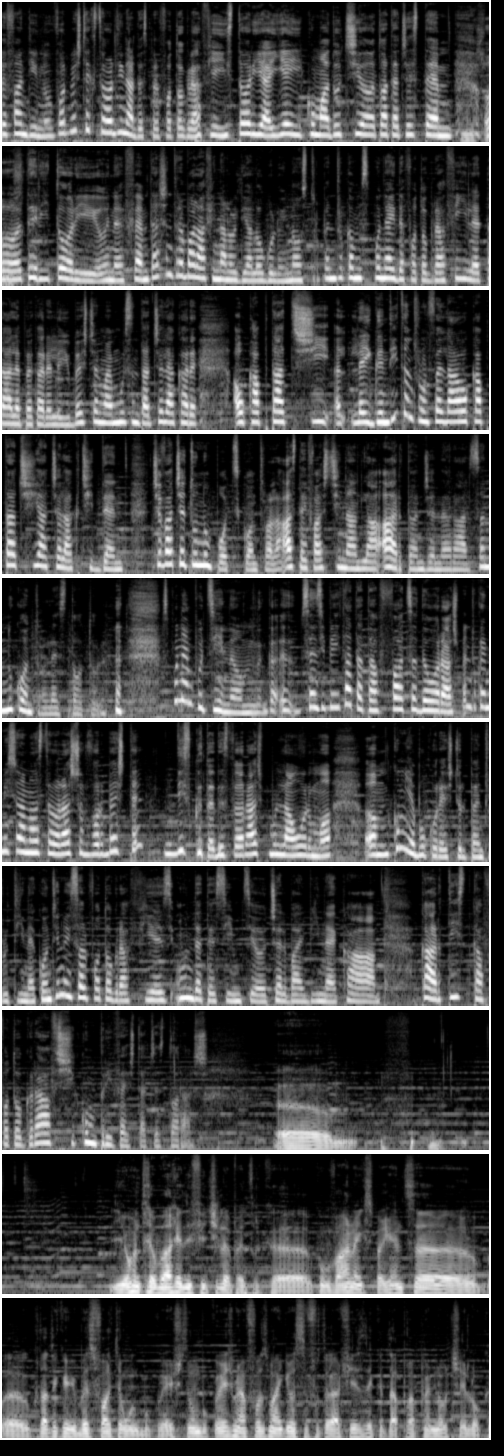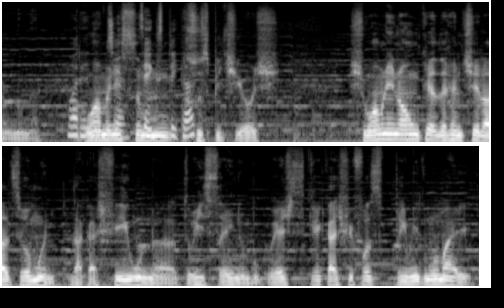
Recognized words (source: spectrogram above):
Ștefan Dinu vorbește extraordinar despre fotografie, istoria ei, cum aduci uh, toate aceste uh, teritorii în FM. Te-aș întreba la finalul dialogului nostru, pentru că îmi spuneai de fotografiile tale pe care le iubești cel mai mult sunt acelea care au captat și, uh, le-ai gândit într-un fel, dar au captat și acel accident, ceva ce tu nu poți controla. Asta e fascinant la artă în general, să nu controlezi totul. spune puțin, um, sensibilitatea ta față de oraș, pentru că emisiunea noastră Orașul vorbește, discută despre oraș până la urmă. Um, cum e Bucureștiul pentru tine? Continui să-l fotografiezi, unde te simți uh, cel mai bine ca, ca artist, ca fotograf și cum privești acest oraș? Uh, E o întrebare dificilă pentru că cumva în experiență, uh, cu toate că iubesc foarte mult București, în București mi-a fost mai greu să fotografiez decât aproape în orice loc în lume. Oare oamenii sunt suspicioși și oamenii nu au încredere în ceilalți români. Dacă aș fi un uh, turist străin în București, cred că aș fi fost primit mult mai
